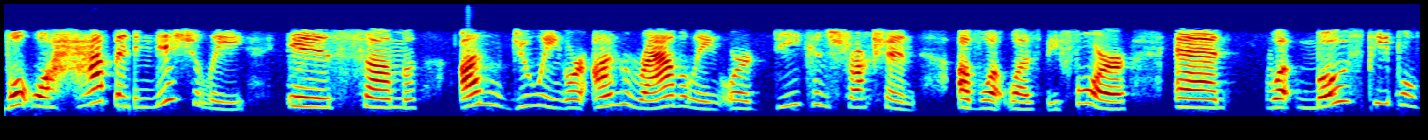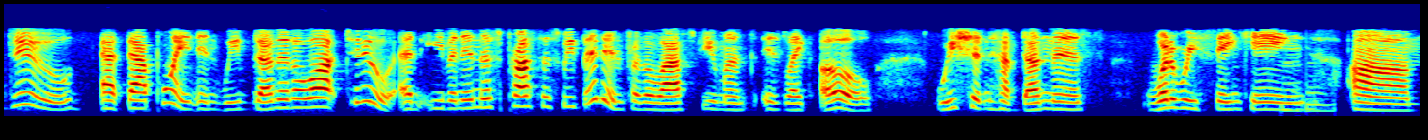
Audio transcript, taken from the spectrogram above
what will happen initially is some undoing or unraveling or deconstruction of what was before. And what most people do at that point and we've done it a lot too and even in this process we've been in for the last few months is like oh we shouldn't have done this. What are we thinking? Mhm. um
